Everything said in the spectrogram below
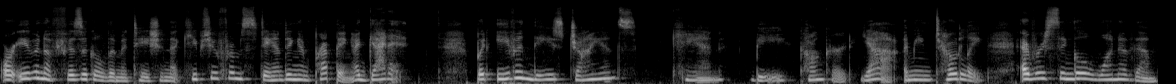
Or even a physical limitation that keeps you from standing and prepping. I get it. But even these giants can be conquered. Yeah, I mean totally. Every single one of them.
